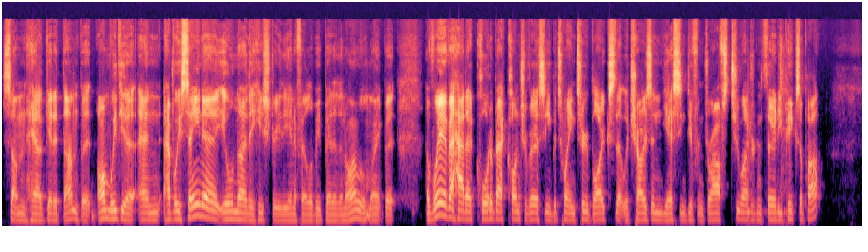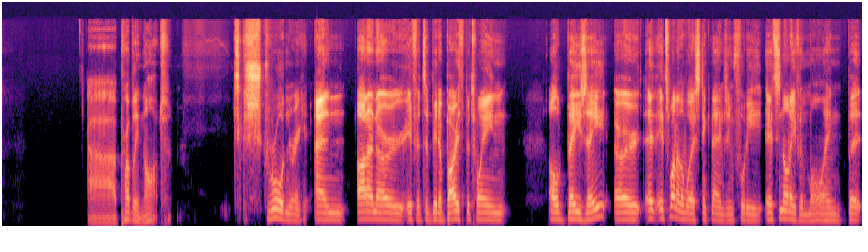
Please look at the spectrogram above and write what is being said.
somehow get it done. But I'm with you. And have we seen a? You'll know the history of the NFL a bit better than I will, mate. But have we ever had a quarterback controversy between two blokes that were chosen? Yes, in different drafts, 230 picks apart. Uh, probably not. It's extraordinary, and I don't know if it's a bit of both between old BZ, or it, it's one of the worst nicknames in footy. It's not even mine, but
